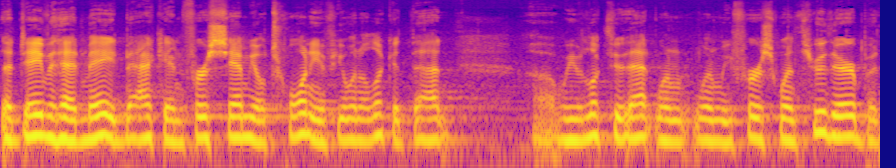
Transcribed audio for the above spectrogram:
that David had made back in 1 Samuel 20, if you want to look at that. Uh, we looked through that when, when we first went through there, but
